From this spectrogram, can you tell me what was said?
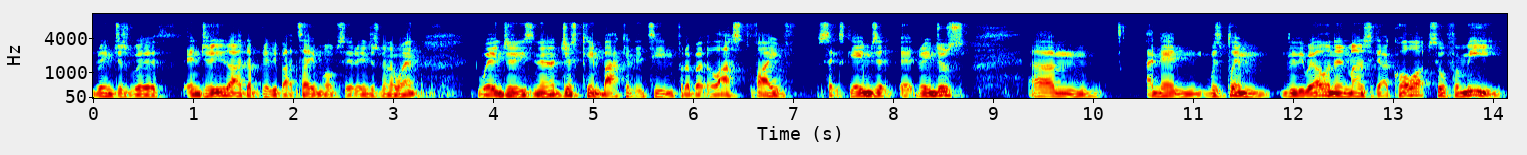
Rangers with injury. I had a really bad time, obviously, at Rangers when I went with injuries, and then I just came back into the team for about the last five six games at, at Rangers, um, and then was playing really well, and then managed to get a call up. So for me,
